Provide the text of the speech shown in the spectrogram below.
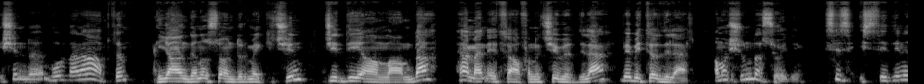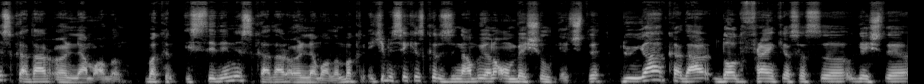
E şimdi burada ne yaptım? Yangını söndürmek için ciddi anlamda hemen etrafını çevirdiler ve bitirdiler. Ama şunu da söyleyeyim. Siz istediğiniz kadar önlem alın. Bakın istediğiniz kadar önlem alın. Bakın 2008 krizinden bu yana 15 yıl geçti. Dünya kadar Dodd-Frank yasası geçti,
